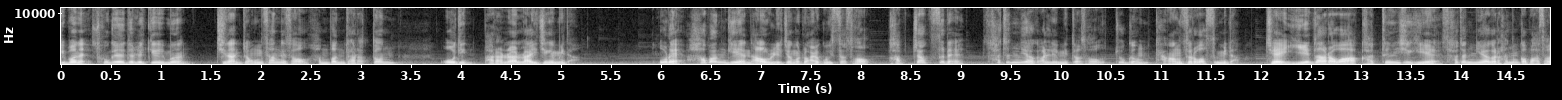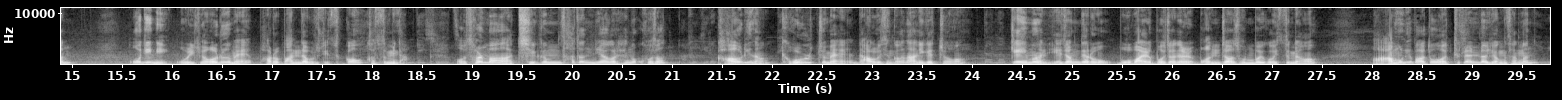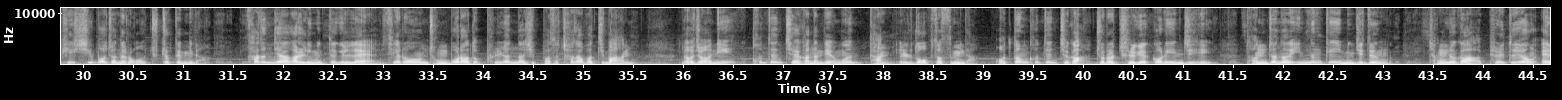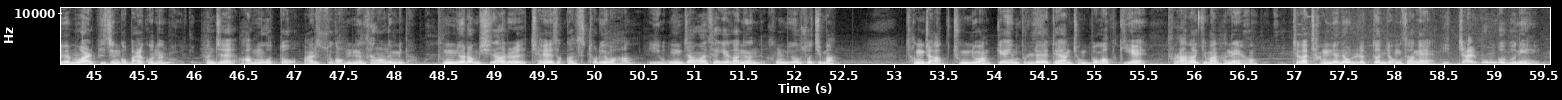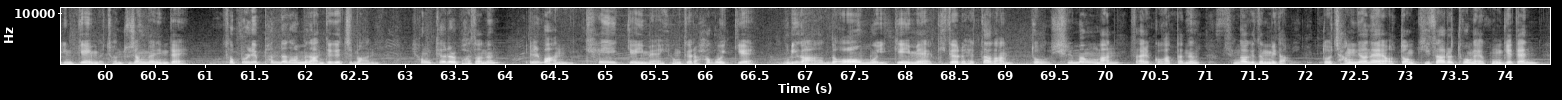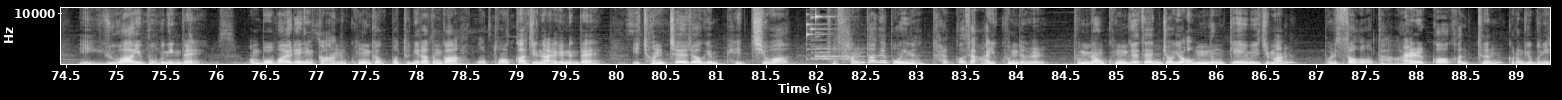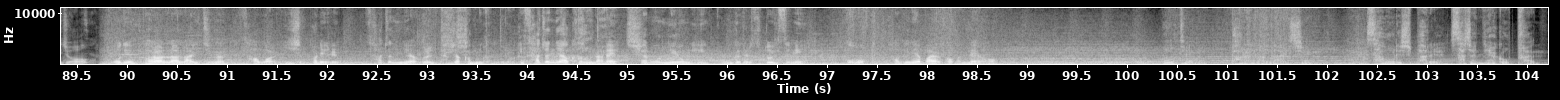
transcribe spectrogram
이번에 소개해드릴 게임은 지난 영상에서 한번 다뤘던 오딘 바랄라 라이징입니다. 올해 하반기에 나올 예정으로 알고 있어서 갑작스레 사전 예약 알림이 떠서 조금 당황스러웠습니다. 제 2의 나라와 같은 시기에 사전 예약을 하는 거 봐선 오딘이 올 여름에 바로 만나볼 수 있을 것 같습니다. 어, 설마 지금 사전 예약을 해놓고선 가을이나 겨울쯤에 나올 생각은 아니겠죠? 게임은 예정대로 모바일 버전을 먼저 선보이고 있으며 아무리 봐도 트레일러 영상은 PC 버전으로 추측됩니다. 사전 예약 알림이 뜨길래 새로운 정보라도 풀렸나 싶어서 찾아봤지만 여전히 컨텐츠에 관한 내용은 단 1도 없었습니다. 어떤 컨텐츠가 주로 즐길거리인지 던전을 있는 게임인지 등 장르가 필드형 MMORPG인 거 말고는 현재 아무것도 알 수가 없는 상황입니다. 북유럽 신화를 재해석한 스토리와 이 웅장한 세계관은 흥미요소지만 정작 중요한 게임 플레이에 대한 정보가 없기에 불안하기만 하네요. 제가 작년에 올렸던 영상에 이 짧은 부분이 인게임의 전투 장면인데 섣불리 판단하면 안 되겠지만 형태를 봐서는 일반 K게임의 형태를 하고 있기에 우리가 너무 이 게임에 기대를 했다간 또 실망만 쌓일 것 같다는 생각이 듭니다. 또 작년에 어떤 기사를 통해 공개된 이 UI 부분인데 어, 모바일이니까 공격 버튼이라든가 오토까지는 알겠는데 이 전체적인 배치와 저 상단에 보이는 탈 것의 아이콘들 분명 공개된 적이 없는 게임이지만 벌써 다 알 것 같은 그런 기분이죠. 오딘 발할라 라이징은 4월 28일 사전 예약을 시작합니다. 이 사전 예약하는 날에 새로운 내용이 공개될 수도 있으니 꼭 확인해 봐야 할 것 같네요. 오딘 발할라 라이징. 4월 28일 사전 예약 오픈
